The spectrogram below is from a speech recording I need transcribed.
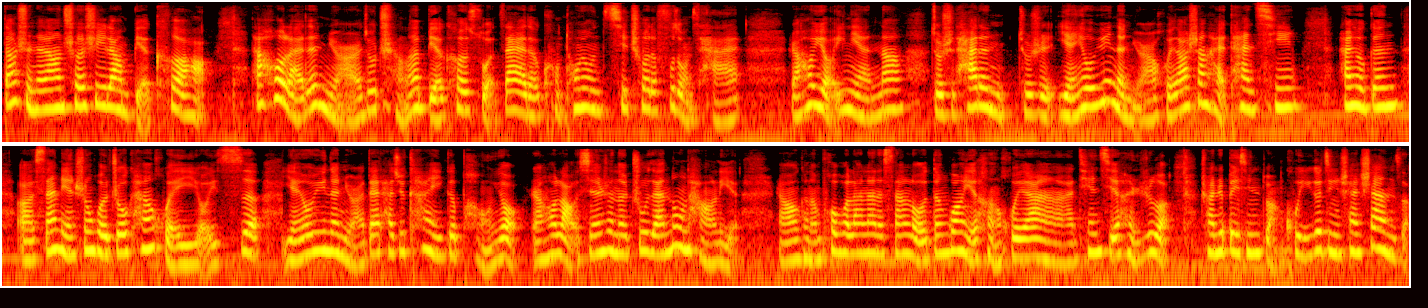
当时那辆车是一辆别克哈，他后来的女儿就成了别克所在的通通用汽车的副总裁。然后有一年呢，就是他的就是严幼韵的女儿回到上海探亲，他就跟呃三联生活周刊回忆，有一次严幼韵的女儿带他去看一个朋友，然后老先生呢住在弄堂里。然后可能破破烂烂的三楼，灯光也很灰暗啊，天气也很热，穿着背心短裤，一个劲扇扇子。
